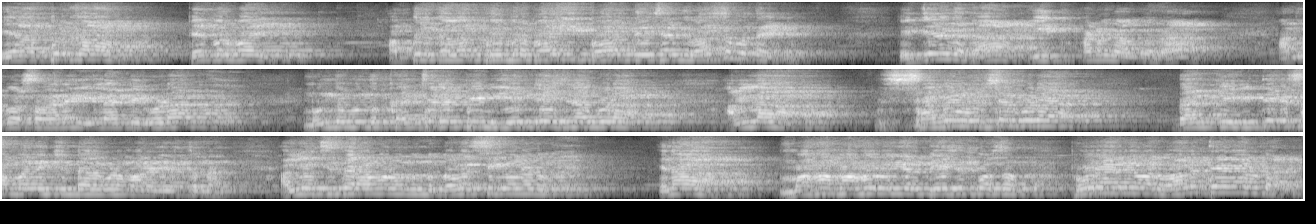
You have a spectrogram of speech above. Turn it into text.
ఇలా Abdul Kalam paper boy Abdul Kalam paper ఈ భారతదేశానికి రాష్ట్రపతి అయ్యాడు. విద్యను కదా ఈ పాటలు కావు కదా. అందుకోసమనే ఇలాంటివి కూడా ముందు ముందు కల్చరల్ టీం ఏం చేసినా కూడా అలా సగం వర్షం కూడా దానికి విద్యకు సంబంధించి ఉండాలని కూడా మనం చేస్తున్నాం. అల్లు సీతారామన్ ముందు భగత్ సింగ్ ఉన్నాడు. ఇలా మహామహులు దేశం కోసం పోరాడిన వాళ్ళు వాళ్ళ త్యాగాలు ఉండాలి.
